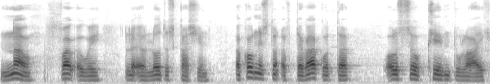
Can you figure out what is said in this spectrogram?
Now, far away, a uh, lotus cushion, a cornerstone of terracotta, also came to life.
